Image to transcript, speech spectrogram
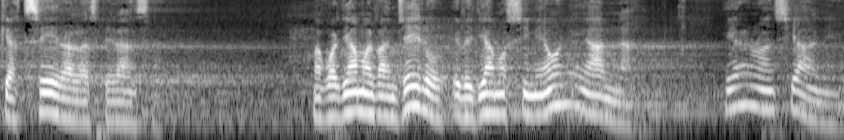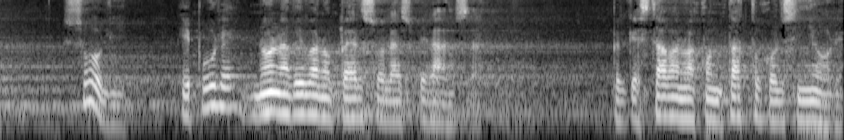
che azzera la speranza. Ma guardiamo al Vangelo e vediamo Simeone e Anna. Erano anziani, soli, eppure non avevano perso la speranza, perché stavano a contatto col Signore.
